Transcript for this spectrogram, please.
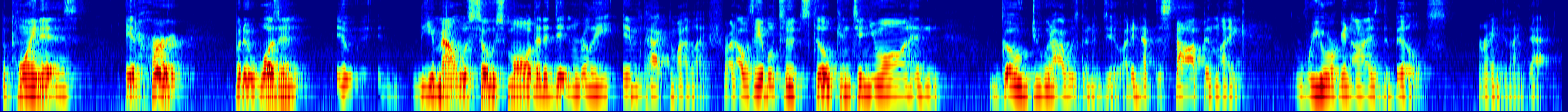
the point is, it hurt, but it wasn't. It, it the amount was so small that it didn't really impact my life, right? I was able to still continue on and go do what I was going to do. I didn't have to stop and like reorganize the bills or anything like that.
